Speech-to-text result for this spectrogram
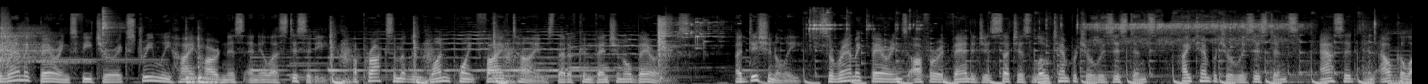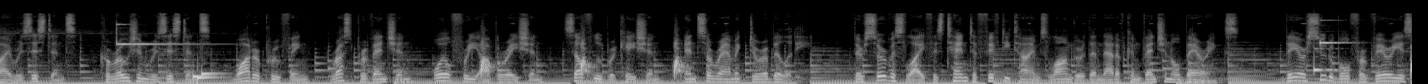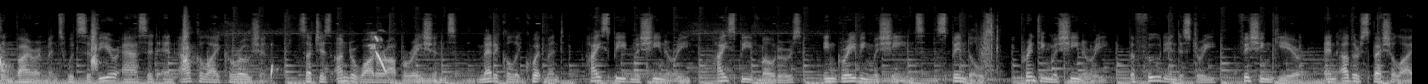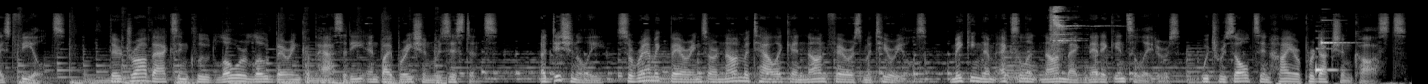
Ceramic bearings feature extremely high hardness and elasticity, approximately 1.5 times that of conventional bearings. Additionally, ceramic bearings offer advantages such as low temperature resistance, high temperature resistance, acid and alkali resistance, corrosion resistance, waterproofing, rust prevention, oil-free operation, self-lubrication, and ceramic durability. Their service life is 10 to 50 times longer than that of conventional bearings. They are suitable for various environments with severe acid and alkali corrosion, such as underwater operations, medical equipment, high-speed machinery, high-speed motors, engraving machines, spindles, printing machinery, the food industry, fishing gear, and other specialized fields. Their drawbacks include lower load-bearing capacity and vibration resistance. Additionally, ceramic bearings are non-metallic and non-ferrous materials, making them excellent non-magnetic insulators, which results in higher production costs.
